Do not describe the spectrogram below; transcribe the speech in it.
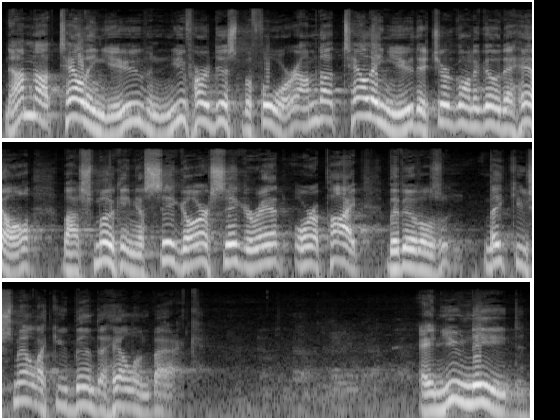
Now, I'm not telling you, and you've heard this before, I'm not telling you that you're going to go to hell by smoking a cigar, cigarette, or a pipe, but it'll make you smell like you've been to hell and back. And you need,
